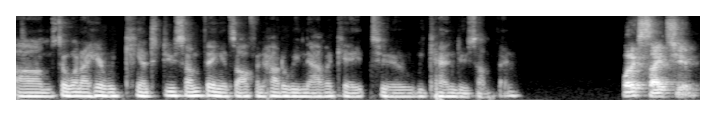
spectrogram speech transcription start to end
Um, so when I hear we can't do something, it's often how do we navigate to we can do something. What excites you?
